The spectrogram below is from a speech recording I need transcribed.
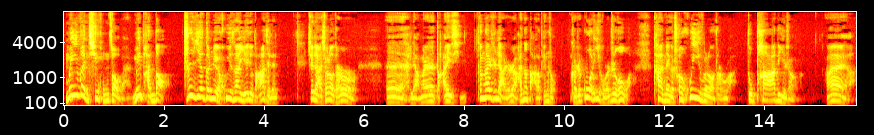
没问青红皂白，没盘道。直接跟这灰三爷就打起来了，这俩小老头儿，呃，两个人打一起。刚开始俩人啊还能打个平手，可是过了一会儿之后啊，看那个穿灰衣服的老头啊都趴地上了，哎呀，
